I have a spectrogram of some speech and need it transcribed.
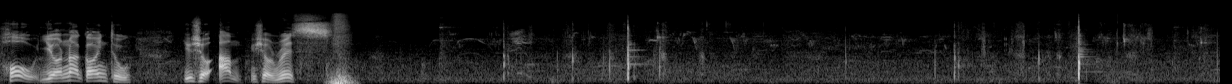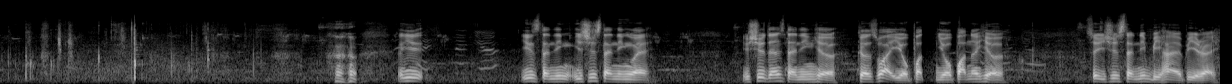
Hold, you're not going to use your arm, use your wrist. you, you standing, you should standing where? You shouldn't standing here, cause what, your, your partner here. So you should standing behind a bit, right?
